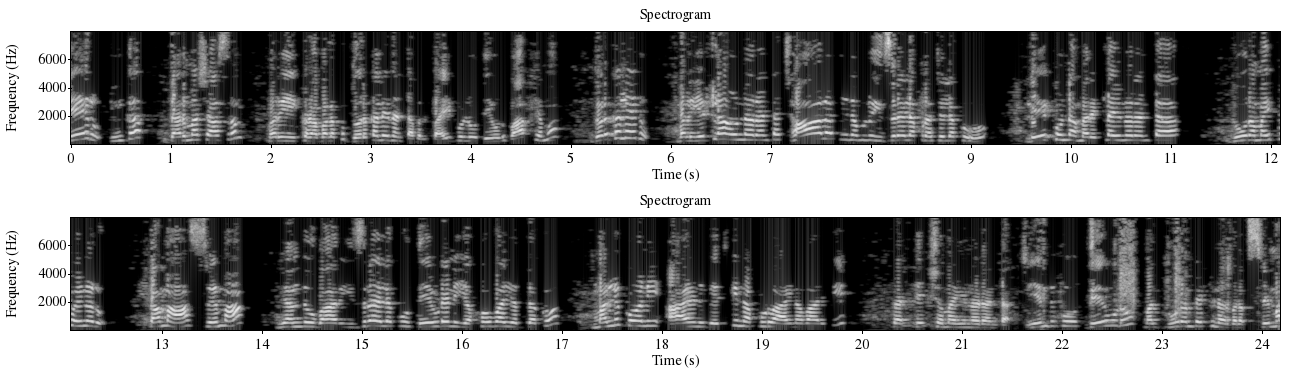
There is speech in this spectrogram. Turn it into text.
లేరు. ఇంకా ధర్మశాస్త్రం మరి ఇక్కడ వాళ్ళకు దొరకలేదంట. వాళ్ళ బైబుల్ దేవుడు వాక్యము దొరకలేదు. వాళ్ళు ఎట్లా ఉన్నారంట? చాలా దినములు ఇజ్రాయేల్ ప్రజలకు లేకుండా మరి ఎట్లా అయినారంట? దూరం అయిపోయినారు తమ శ్రమ యందు వారి ఇజ్రాయలకు దేవుడైన యహోవా యొద్దకు మల్లుకొని ఆయన వెతికినప్పుడు ఆయన వారికి ప్రత్యక్షమైనాడంట ఎందుకు? దేవుడు మరి దూరం పెట్టినారు వాళ్ళకి శ్రమ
